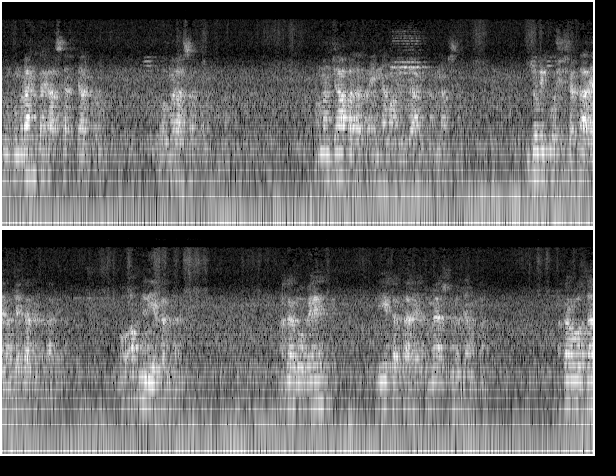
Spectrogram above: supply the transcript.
تم گمراہی کا راستہ اختیار کرو گے، وہ میں راستہ کھولوں گا امن جا فإنما يجاهد بنفسه جو بھی کوشش کرتا ہے مجاہدہ کرتا ہے، وہ اپنے لیے کرتا ہے۔ اگر وہ میرے لیے کرتا ہے تو میں اس کو مل جاؤں گا۔ اگر وہ زر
